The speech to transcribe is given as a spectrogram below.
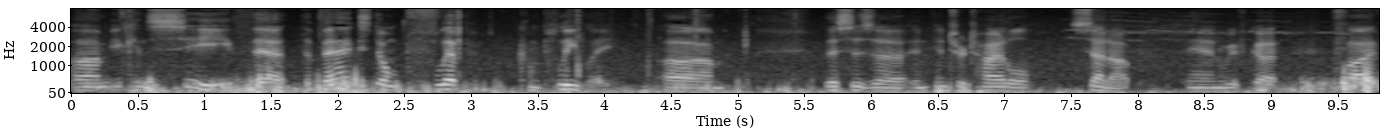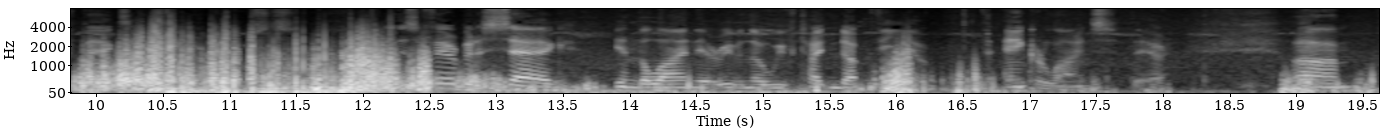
Um, you can see that the bags don't flip completely. Um, this is a, an intertidal setup and we've got five bags. And there's a fair bit of sag in the line there, even though we've tightened up the, uh, the anchor lines there. Um,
